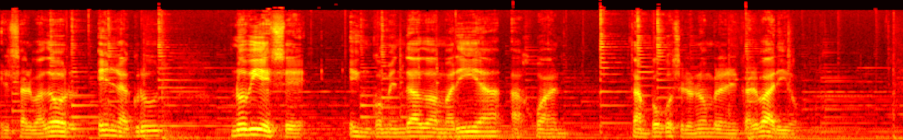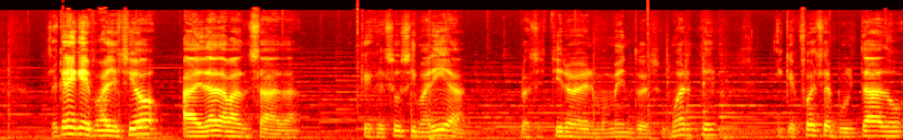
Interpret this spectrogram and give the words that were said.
el Salvador en la cruz, no hubiese encomendado a María, a Juan, tampoco se lo nombra en el Calvario. Se cree que falleció a edad avanzada, que Jesús y María lo asistieron en el momento de su muerte y que fue sepultado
